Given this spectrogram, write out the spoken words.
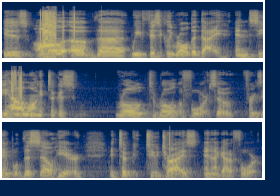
is all of the, we physically rolled a die and see how long it took us roll to roll a four. So for example, this cell here, it took two tries and I got a four.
